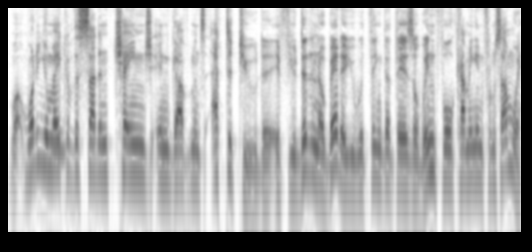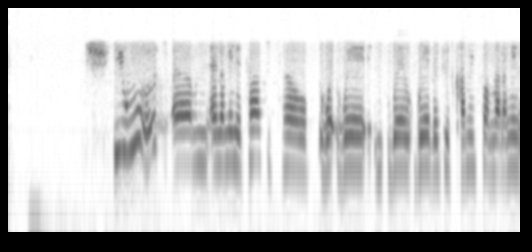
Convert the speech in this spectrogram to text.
What, what do you make of the sudden change in government's attitude? If you didn't know better, you would think that there's a windfall coming in from somewhere. You would, um, and I mean it's hard to tell where where where this is coming from. But I mean,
